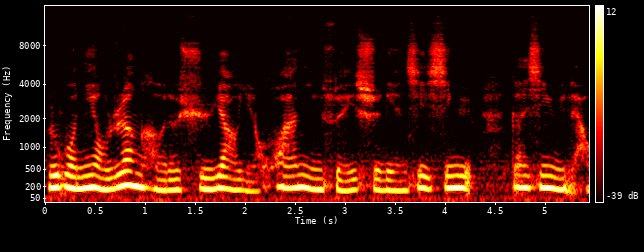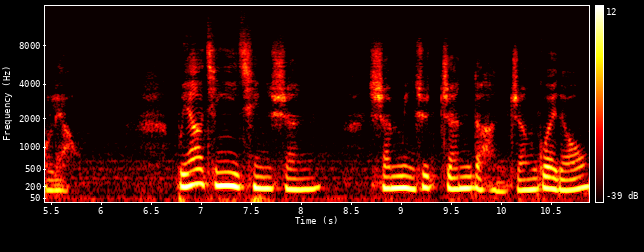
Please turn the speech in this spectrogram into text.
如果你有任何的需要，也欢迎随时联系心宇，跟心宇聊聊，不要轻易轻生。生命是真的很珍贵的哦。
